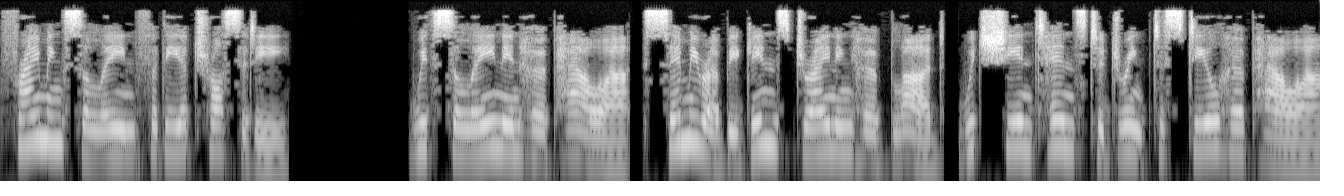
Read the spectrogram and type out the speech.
framing Selene for the atrocity. With Selene in her power, Semira begins draining her blood, which she intends to drink to steal her power.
